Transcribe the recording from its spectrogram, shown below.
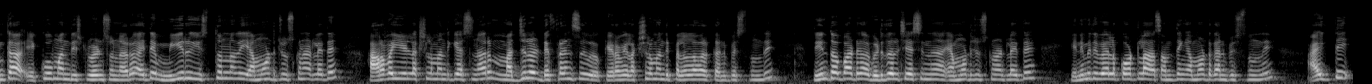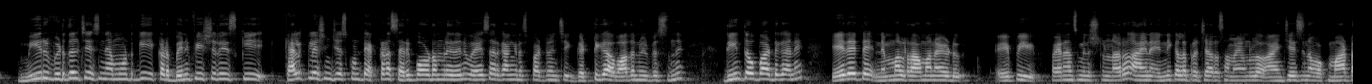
ఇంకా ఎక్కువ మంది స్టూడెంట్స్ ఉన్నారు. అయితే మీరు ఇస్తున్నది అమౌంట్ చూసుకున్నట్లయితే అరవై ఏడు లక్షల మందికి ఇస్తున్నారు మధ్యలో డిఫరెన్స్ ఒక ఇరవై లక్షల మంది పిల్లల వరకు కనిపిస్తుంది. దీంతో పాటుగా విడుదల చేసిన అమౌంట్ చూసుకున్నట్లయితే ఎనిమిది వేల కోట్ల సంథింగ్ అమౌంట్ కనిపిస్తుంది. అయితే మీరు విడుదల చేసిన అమౌంట్కి ఇక్కడ బెనిఫిషరీస్కి క్యాలిక్యులేషన్ చేసుకుంటే ఎక్కడ సరిపోవడం లేదని వైఎస్ఆర్ కాంగ్రెస్ పార్టీ నుంచి గట్టిగా వాదన వినిపిస్తుంది. దీంతో పాటుగానే ఏదైతే Nimmala Ramanaidu AP finance minister ఉన్నారో ఆయన ఎన్నికల ప్రచార సమయంలో ఆయన చేసిన ఒక మాట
